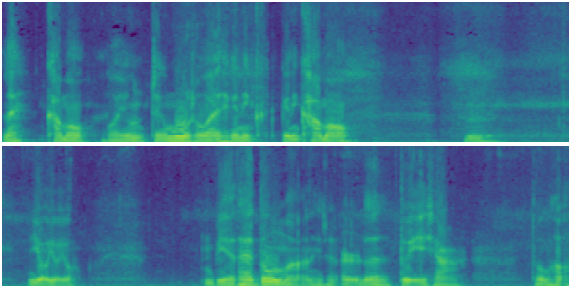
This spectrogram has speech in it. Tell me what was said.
来卡毛，我用这个木头玩去给你给你卡毛，嗯，有有有，你别太动嘛，那这耳朵怼一下，多不好。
